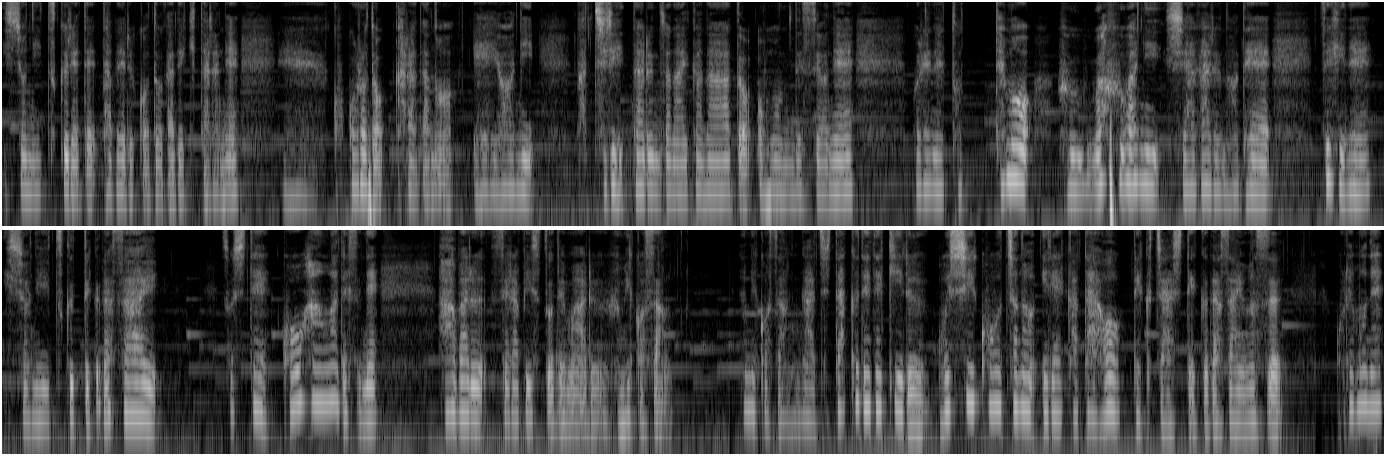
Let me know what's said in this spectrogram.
一緒に作れて食べることができたらね、えー、心と体の栄養にバッチリなるんじゃないかなと思うんですよね。これねとってもふわふわに仕上がるので是非ね一緒に作ってください。そして後半はですねハーバルセラピストでもある文子さんふみこさんが自宅でできる美味しい紅茶の入れ方をレクチャーしてくださいますこれもね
